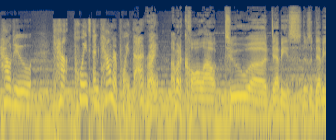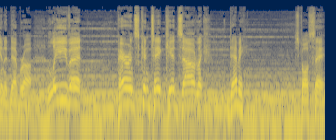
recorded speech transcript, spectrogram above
how to count, point and counterpoint that, right? right? I'm going to call out two uh, Debbies. There's a Debbie and a Deborah. Leave it. Parents can take kids out. Like Debbie, you're supposed to say,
